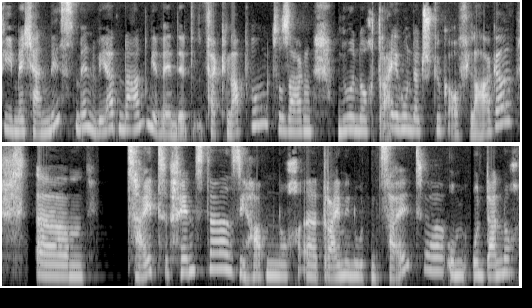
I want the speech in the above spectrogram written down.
die Mechanismen werden da angewendet. Verknappung, zu sagen, nur noch 300 Stück auf Lager. Ähm, Zeitfenster. Sie haben noch äh, drei Minuten Zeit äh, um, und dann noch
